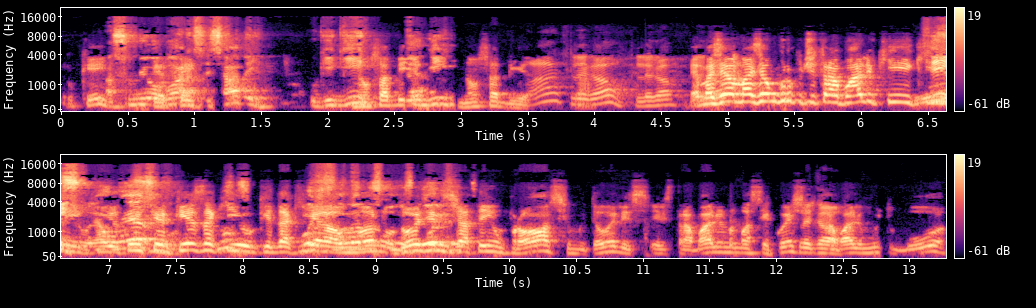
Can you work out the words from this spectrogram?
O quê? Assumiu Perfeito. agora, vocês sabem? O Guigui? Não sabia. Não sabia. Ah, que legal, que legal. É, mas, é, mas é um grupo de trabalho que, que, Isso, que é eu tenho certeza que, que daqui a um ano ou dois eles já têm um próximo, então eles, eles trabalham numa sequência legal. de trabalho muito boa.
